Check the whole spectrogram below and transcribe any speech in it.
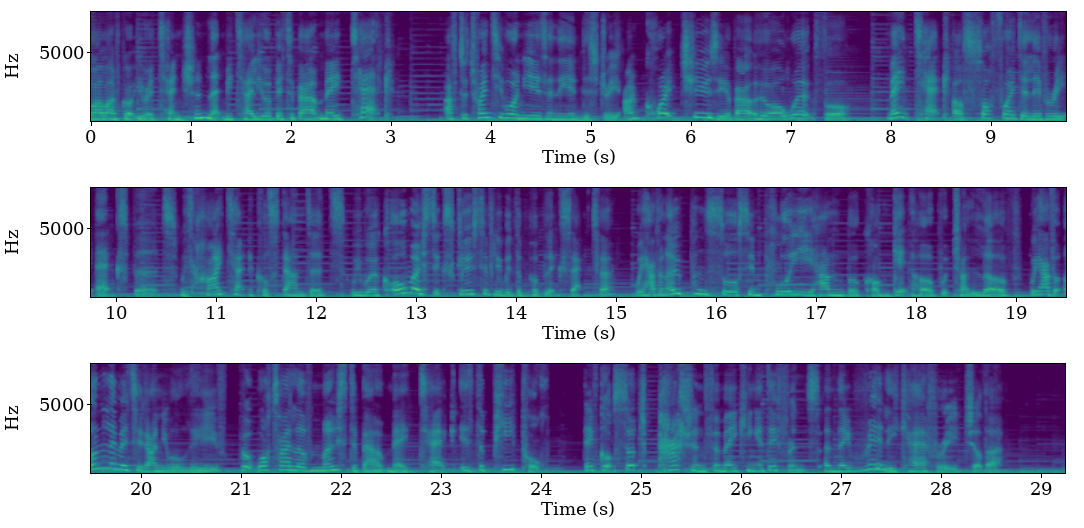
While I've got your attention, let me tell you a bit about Made Tech. After 21 years in the industry, I'm quite choosy about who I'll work for. Made Tech are software delivery experts with high technical standards. We work almost exclusively with the public sector. We have an open source employee handbook on GitHub, which I love. We have unlimited annual leave. But what I love most about Made Tech is the people. They've got such passion for making a difference and they really care for each other.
